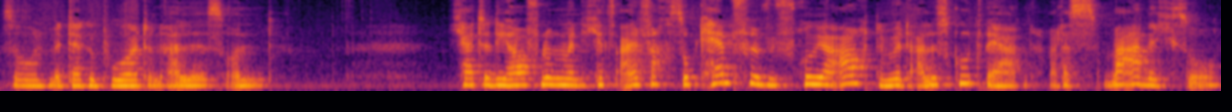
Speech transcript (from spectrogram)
So mit der Geburt und alles. Und ich hatte die Hoffnung, wenn ich jetzt einfach so kämpfe wie früher auch, dann wird alles gut werden. Aber das war nicht so.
